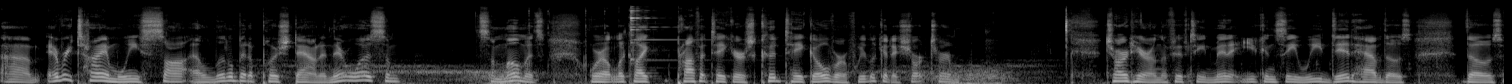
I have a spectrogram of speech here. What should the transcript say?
um, every time we saw a little bit of push down, and there was some some moments where it looked like profit takers could take over. If we look at a short term chart here on the 15 minute you can see we did have those those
